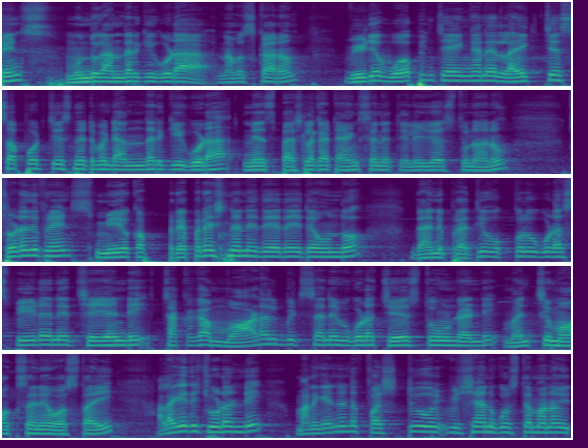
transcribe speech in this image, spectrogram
ఫ్రెండ్స్ ముందుగా అందరికీ కూడా నమస్కారం. వీడియో ఓపెన్ చేయగానే లైక్ చేసి సపోర్ట్ చేసినటువంటి అందరికీ కూడా నేను స్పెషల్గా థ్యాంక్స్ అనేది తెలియజేస్తున్నాను. చూడండి ఫ్రెండ్స్ మీ యొక్క ప్రిపరేషన్ అనేది ఏదైతే ఉందో దాన్ని ప్రతి ఒక్కరూ కూడా స్పీడ్ అనేది చేయండి. చక్కగా మోడల్ బిట్స్ అనేవి కూడా చేస్తూ ఉండండి. మంచి మార్క్స్ అనేవి వస్తాయి. అలాగైతే చూడండి మనకేంటంటే ఫస్ట్ విషయానికి వస్తే మనం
